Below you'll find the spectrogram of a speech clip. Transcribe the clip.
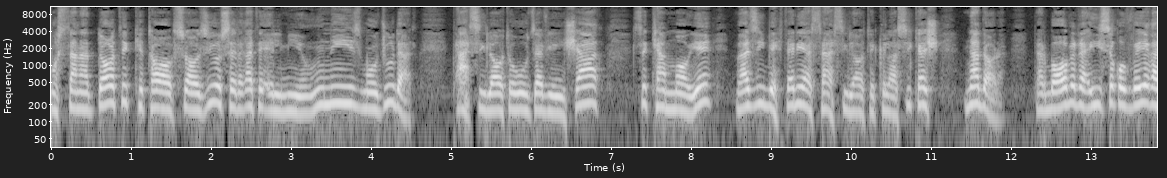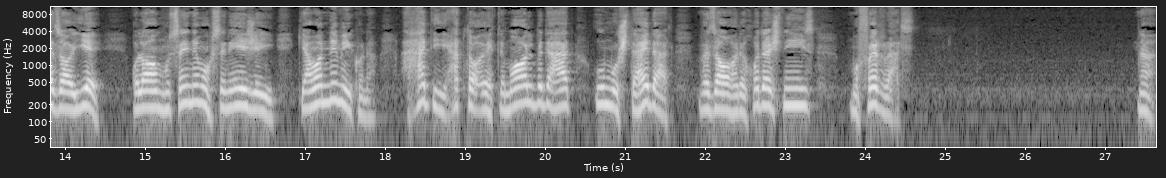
مستندات کتابسازی و سرقت علمی او نیز موجود است. تحصیلات حوزوی این شخص کمایه وضعی بهتری از تحصیلات کلاسیکش ندارد. در باب رئیس قوه قضاییه غلام حسین محسنی جی گمان نمی کنم احدی حتی احتمال بدهد او مشتهد است و ظاهر خودش نیز مفر است. نه.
